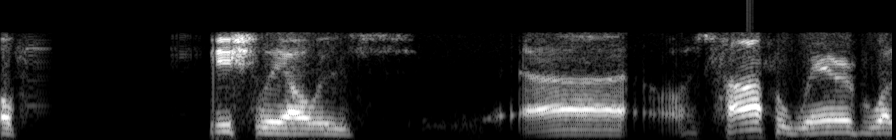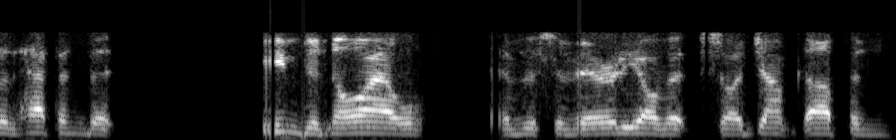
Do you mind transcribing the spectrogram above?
of initially I was uh, I was half aware of what had happened, but in denial of the severity of it. So I jumped up and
